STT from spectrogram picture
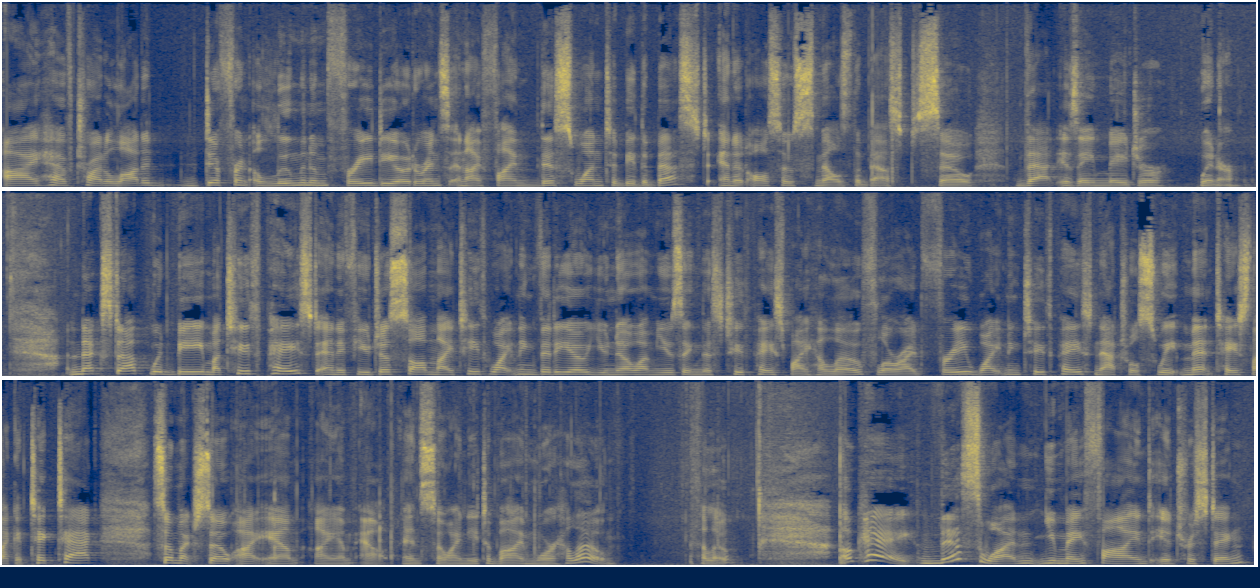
I have tried a lot of different aluminum free deodorants, and I find this one to be the best, and it also smells the best. So that is a major winner. Next up would be my toothpaste, and if you just saw my teeth whitening video, you know I'm using this toothpaste by Hello, fluoride-free whitening toothpaste, natural sweet mint, tastes like a Tic Tac. So much so I am I am out, and so I need to buy more Hello. Hello. Okay, this one you may find interesting.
